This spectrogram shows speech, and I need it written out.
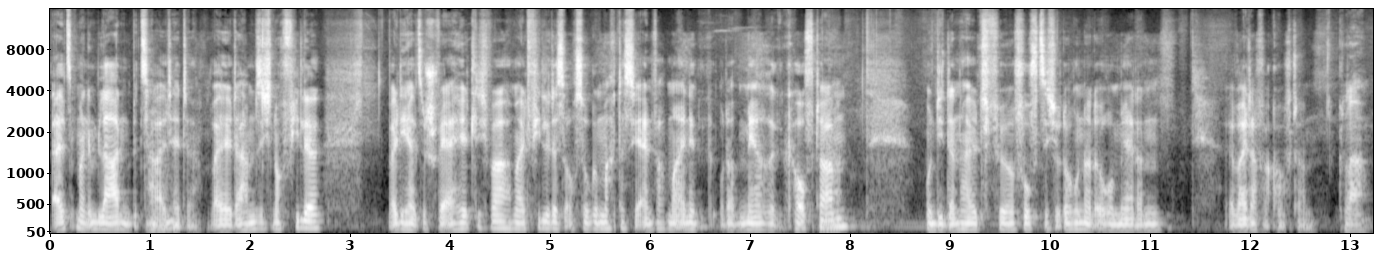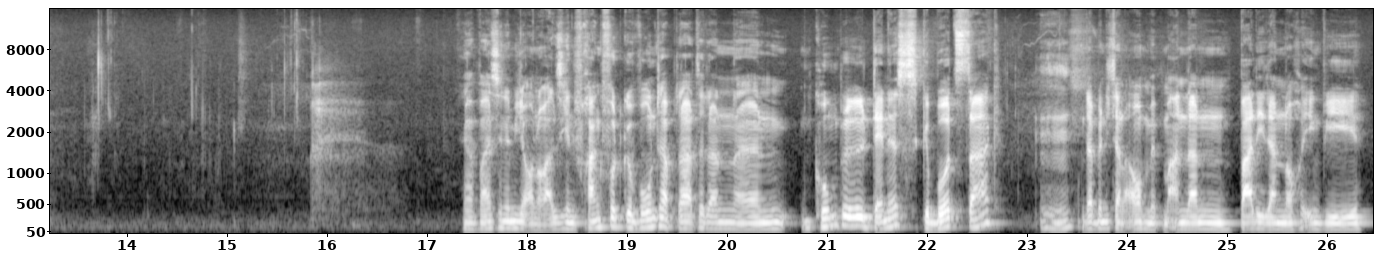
als man im Laden bezahlt mhm. hätte. Weil da haben sich noch viele, weil die halt so schwer erhältlich war, haben halt viele das auch so gemacht, dass sie einfach mal eine oder mehrere gekauft haben mhm. und die dann halt für 50 oder 100 Euro mehr dann äh, weiterverkauft haben. Klar. Ja, weiß ich nämlich auch noch. Als ich in Frankfurt gewohnt habe, da hatte dann äh, ein Kumpel, Dennis, Geburtstag. Mhm. Und da bin ich dann auch mit einem anderen Buddy dann noch irgendwie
